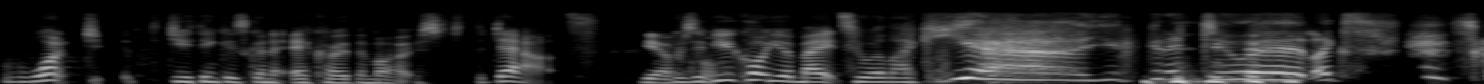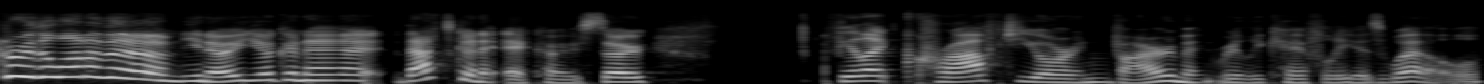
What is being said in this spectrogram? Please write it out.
what do you think is going to echo the most? The doubts. Yeah. Whereas if you call your mates who are like, yeah, you're going to do it, like screw the lot of them, you know, you're going to, that's going to echo. So I feel like craft your environment really carefully as well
